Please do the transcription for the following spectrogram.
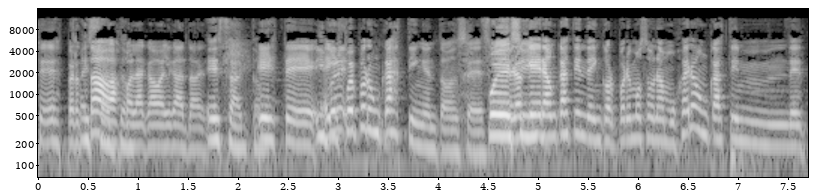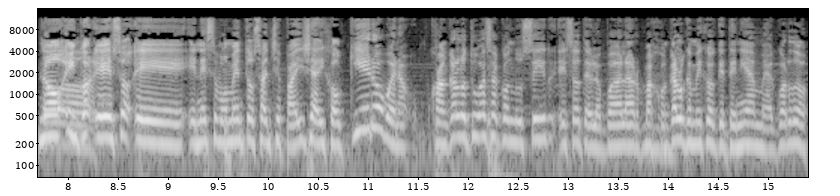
Te despertabas Exacto. con la cabalgata. Exacto. Este, Y y, por- fue por un casting entonces. Fue, ¿Pero sí. que era un casting de incorporemos a una mujer o un casting de No, todo? inco- eso, eh, en ese momento Sánchez Padilla dijo, quiero, bueno, Juan Carlos, tú vas a conducir, eso te lo puedo hablar más. Juan Carlos que me dijo que tenía, me acuerdo,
